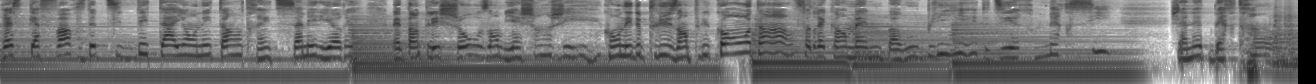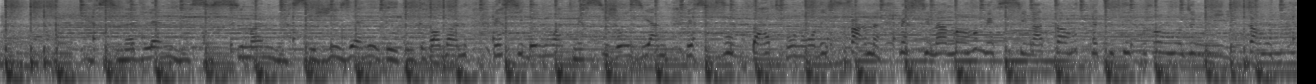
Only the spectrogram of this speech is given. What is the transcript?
reste qu'à force de petits détails, on est en train de s'améliorer. Maintenant que les choses ont bien changé, qu'on est de plus en plus content, faudrait quand même pas oublier de dire merci, Jeannette Bertrand. Merci Madeleine, merci Simone, merci Gisèle, Dédé Drummond, merci Benoît, merci Josiane, merci de vous battre au nom des femmes, merci maman, merci ma tante, petit écran de militante,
